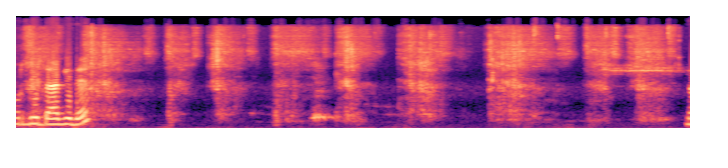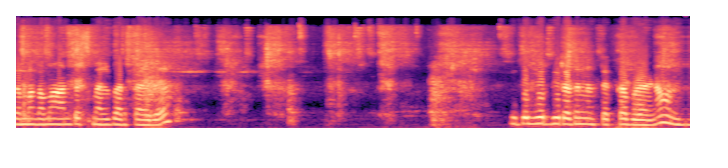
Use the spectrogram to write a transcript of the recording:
ಹುರಿದಿದ್ದಾಗಿದೆ ಘಮ ಘಮ ಅಂತ ಸ್ಮೆಲ್ ಬರ್ತಾ ಇದೆ. ಇದು ಹುರಿದಿರೋದನ್ನ ತೆಕ್ಕ ಬಿಡೋಣ ಒಂದು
